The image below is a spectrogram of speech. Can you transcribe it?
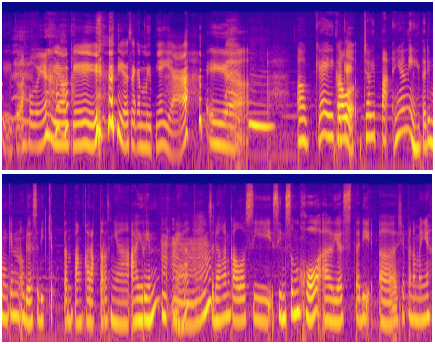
Ya itulah pokoknya. ya oke. ya second leadnya ya. Iya. Oke, kalau ceritanya nih tadi mungkin udah sedikit tentang karakternya Airin ya. Sedangkan kalau si Shin Seung Ho alias tadi eh, siapa namanya?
